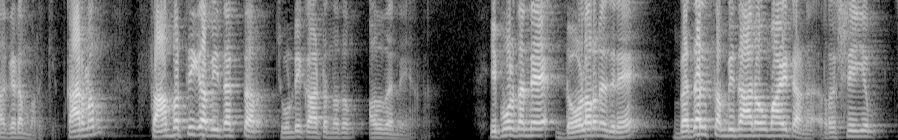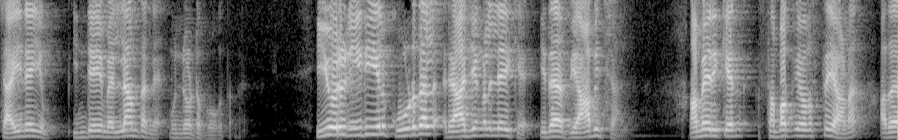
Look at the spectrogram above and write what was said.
തകിടം മറിക്കും. കാരണം സാമ്പത്തിക വിദഗ്ധർ ചൂണ്ടിക്കാട്ടുന്നതും അതുതന്നെയാണ്. ഇപ്പോൾ തന്നെ ഡോളറിനെതിരെ ബദൽ സംവിധാനവുമായിട്ടാണ് റഷ്യയും ചൈനയും ഇന്ത്യയും എല്ലാം തന്നെ മുന്നോട്ട് പോകുന്നത്. ഈ ഒരു രീതിയിൽ കൂടുതൽ രാജ്യങ്ങളിലേക്ക് ഇത് വ്യാപിച്ചാൽ അമേരിക്കൻ സമ്പദ് വ്യവസ്ഥയാണ് അത്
